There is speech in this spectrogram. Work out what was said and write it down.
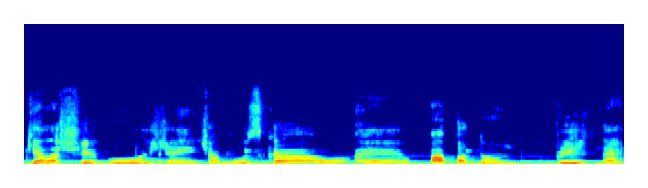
que ela chegou, gente, a música é, o Papa Don't Breathe, né?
